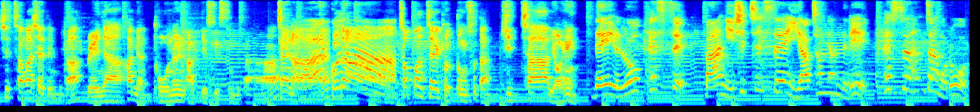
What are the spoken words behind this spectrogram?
시청하셔야 됩니다. 왜냐하면 돈을 아낄 수 있습니다. 채널 고정! 고정! 첫 번째 교통수단, 기차 여행. 내일로 패스. 만 27세 이하 청년들이 패스 한 장으로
